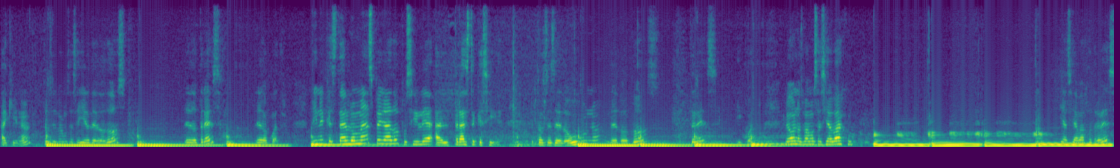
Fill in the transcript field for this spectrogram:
aquí, ¿no? A seguir dedo 2, dedo 3, dedo 4. Tiene que estar lo más pegado posible al traste que sigue. Entonces dedo 1, dedo 2, 3 y 4. Luego nos vamos hacia abajo. Y hacia abajo otra vez.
